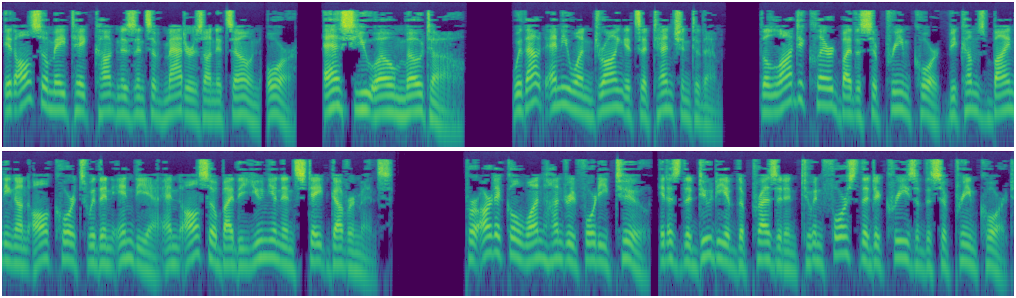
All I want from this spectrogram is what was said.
It also may take cognizance of matters on its own or suo moto, without anyone drawing its attention to them. The law declared by the Supreme Court becomes binding on all courts within India and also by the union and state governments. Per Article 142, it is the duty of the President to enforce the decrees of the Supreme Court.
